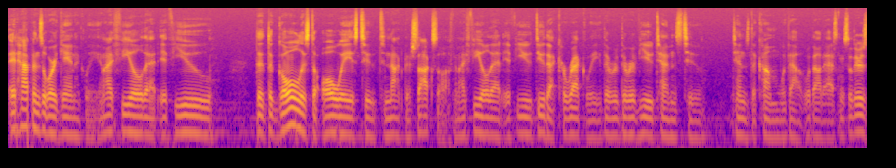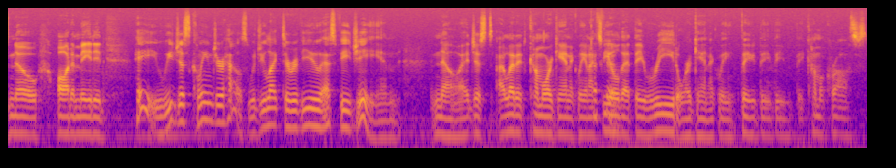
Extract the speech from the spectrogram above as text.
It happens organically, and I feel that if you, the the goal is to always to to knock their socks off, and I feel that if you do that correctly, the the review tends to tends to come without without asking. So there's no automated, hey, we just cleaned your house. Would you like to review SVG? And no, I just I let it come organically, and That's I feel good. that they read organically. They they they, they come across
